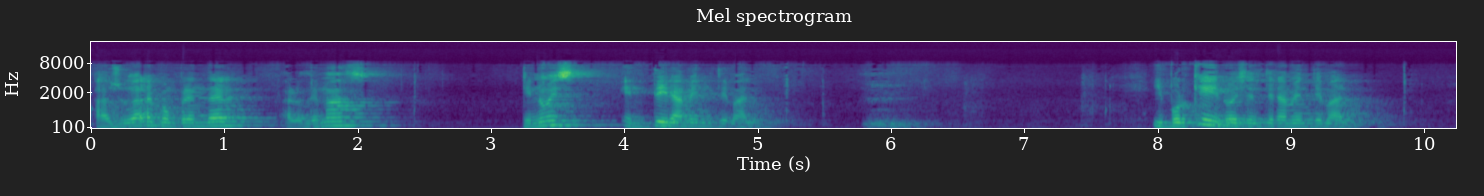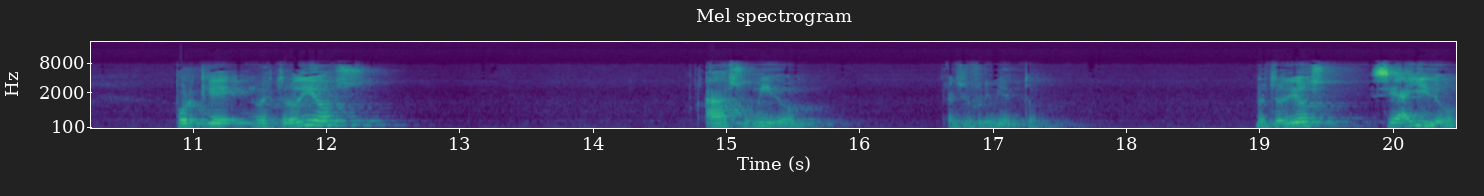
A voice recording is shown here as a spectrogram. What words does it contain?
ayudar a comprender a los demás que no es enteramente malo. ¿Y por qué no es enteramente malo? Porque nuestro Dios ha asumido el sufrimiento. Nuestro Dios se ha ido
